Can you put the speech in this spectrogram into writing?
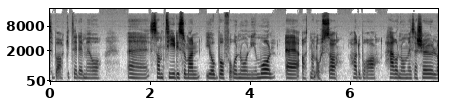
tilbake til det med å eh, samtidig som man jobber for å nå nye mål, eh, at man også har det bra her og nå med seg sjøl.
